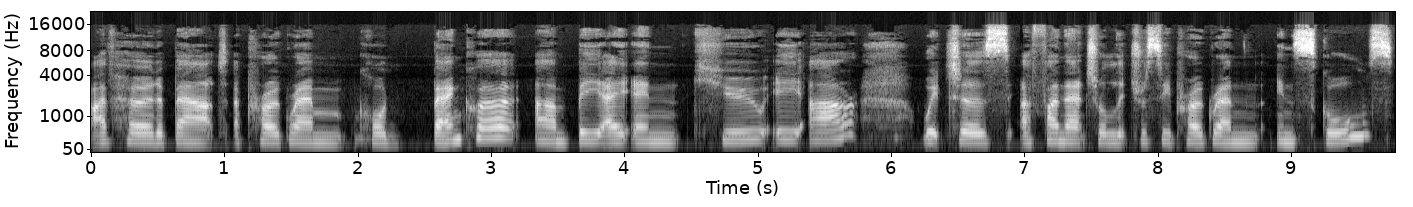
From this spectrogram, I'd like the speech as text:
I've heard about a program called Banqer, um, B A N Q E R, which is a financial literacy program in schools.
